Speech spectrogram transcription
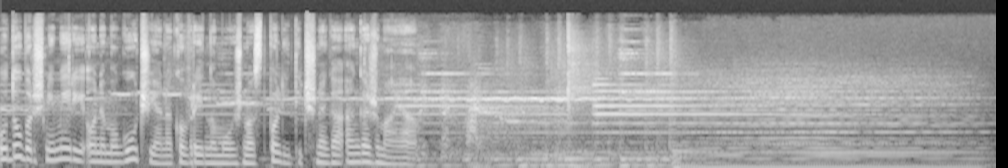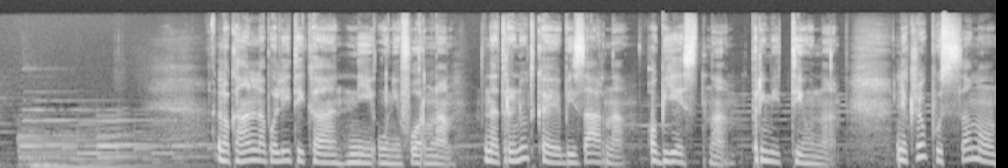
v dobršni meri onemogoči enakovredno možnost političnega angažmaja. Lokalna politika ni uniformna. Na trenutke je bizarna, objestna, primitivna. Le kljub vsemu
